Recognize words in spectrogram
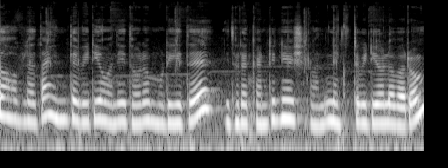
ஸோ அவ்வளோதான் இந்த வீடியோ வந்து இதோட முடியுது. இதோட கண்டினியூஷன் வந்து நெக்ஸ்ட் வீடியோவில் வரும்.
